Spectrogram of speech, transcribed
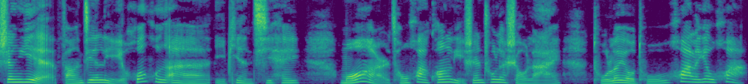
深夜，房间里昏昏暗暗，一片漆黑。摩尔从画框里伸出了手来，涂了又涂，画了又画。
